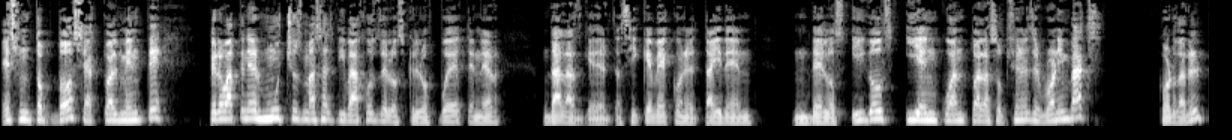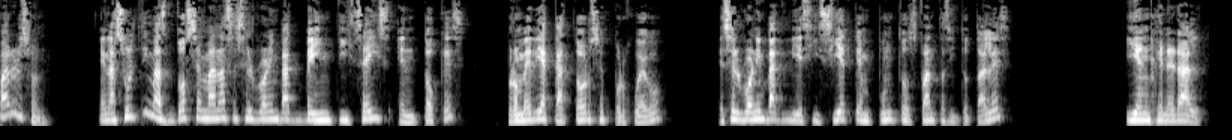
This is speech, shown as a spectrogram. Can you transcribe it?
Es un top 12 actualmente, pero va a tener muchos más altibajos de los que los puede tener Dallas Gedert. Así que ve con el tight end de los Eagles. Y en cuanto a las opciones de running backs, Cordarel Patterson. En las últimas dos semanas es el running back 26 en toques, promedia 14 por juego. Es el running back 17 en puntos fantasy totales. Y en general,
